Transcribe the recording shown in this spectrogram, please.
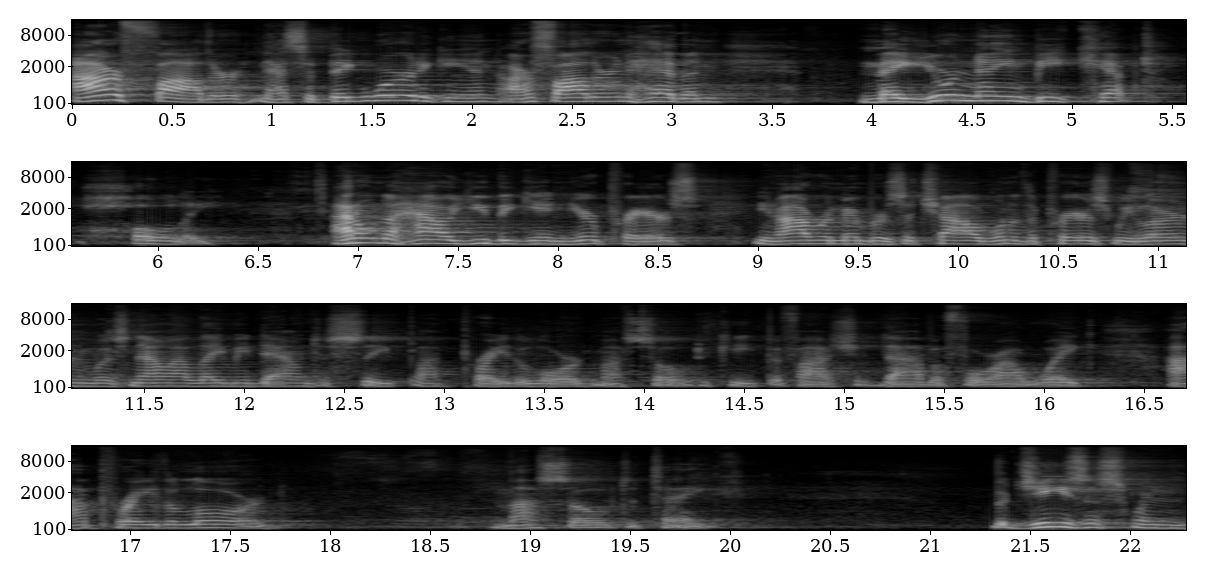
our Father, that's a big word again, our Father in heaven, may your name be kept holy. I don't know how you begin your prayers. You know, I remember as a child, one of the prayers we learned was, Now I lay me down to sleep. I pray the Lord my soul to keep. If I should die before I wake, I pray the Lord my soul to take. But Jesus, when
